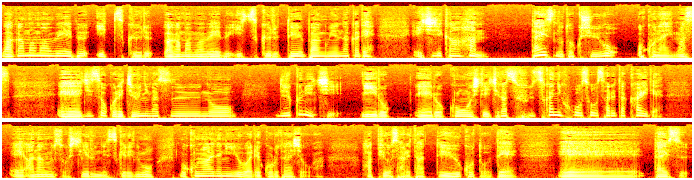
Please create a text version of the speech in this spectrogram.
わがままウェーブイッツクール、わがままウェーブイッツクールという番組の中で、1時間半、ダイスの特集を行います。えー、実はこれ12月の19日に録,、えー、録音をして1月2日に放送された回で、えー、アナウンスをしているんですけれども、もうこの間に要はレコード大賞が発表されたっていうことで、えー、ダイス、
